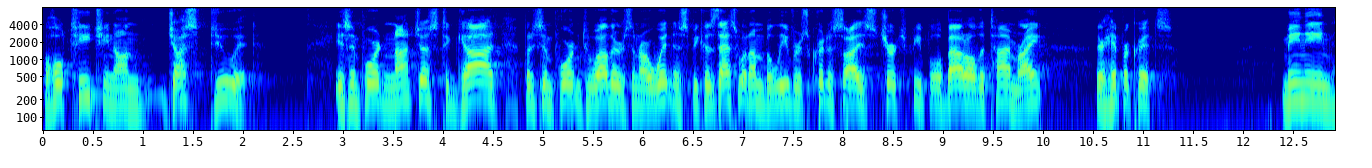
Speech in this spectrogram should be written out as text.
The whole teaching on just do it is important not just to God, but it's important to others and our witness because that's what unbelievers criticize church people about all the time, right? They're hypocrites. Meaning,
